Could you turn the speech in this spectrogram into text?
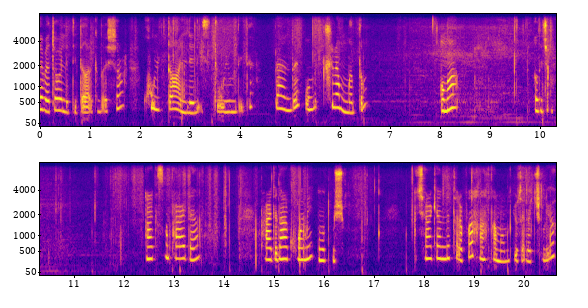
Evet öyle dedi arkadaşlar. Kuldaleli istiyorum dedi. Ben de onu kıramadım. Ona alacağım. Arkasına perde. Perdeler koymayı unutmuşum. Açarken ne tarafa? Ha tamam güzel açılıyor.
